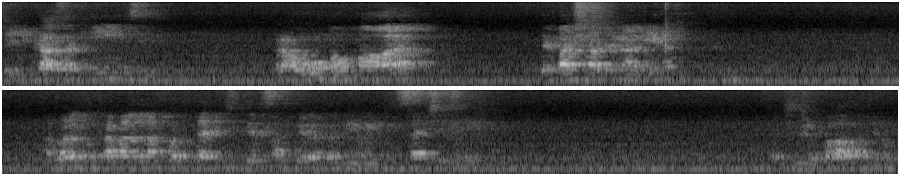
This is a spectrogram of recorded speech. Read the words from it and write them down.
Cheguei em casa às 15 para uma, uma hora, até baixar a adrenalina. Agora eu estou trabalhando na Fortec de terça-feira também, entre 7 e meia. 7 e meia eu estou lá, batendo.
